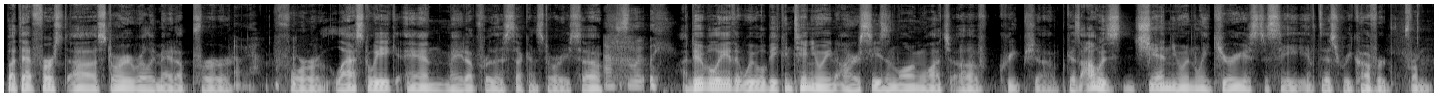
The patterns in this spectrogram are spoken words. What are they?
But that first uh, story really made up for Oh, yeah. for last week and made up for this second story. So Absolutely. I do believe that we will be continuing our season long watch of Creepshow because I was genuinely curious to see if this recovered from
